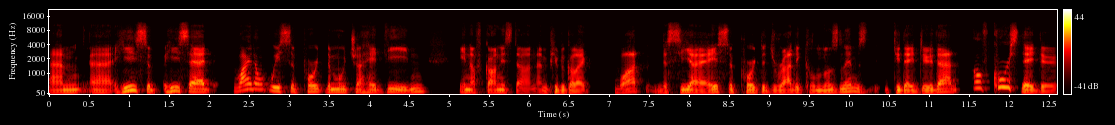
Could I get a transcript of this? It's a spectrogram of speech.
um, uh, he, he said, why don't we support the Mujahideen in Afghanistan? And people go like, what? The CIA supported radical Muslims? Do they do that? Of course they do.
